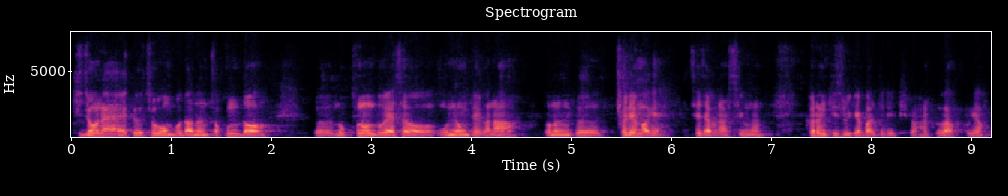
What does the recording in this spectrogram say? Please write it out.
기존의 그 저온보다는 조금 더 그 높은 온도에서 운영되거나 또는 그 저렴하게 제작을 할 수 있는 그런 기술 개발들이 필요할 것 같고요.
